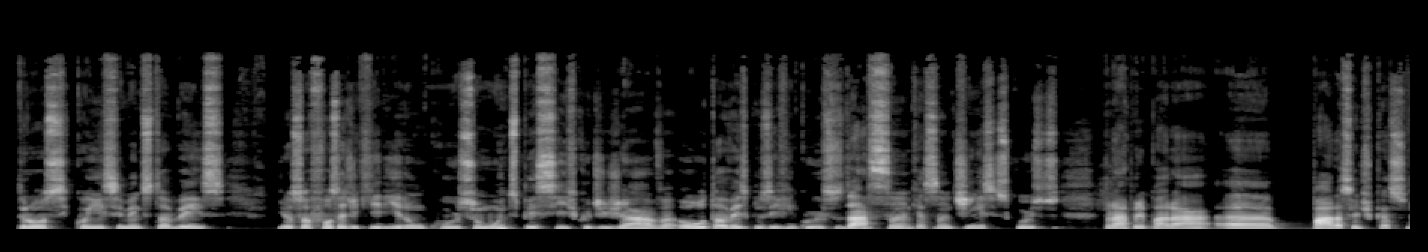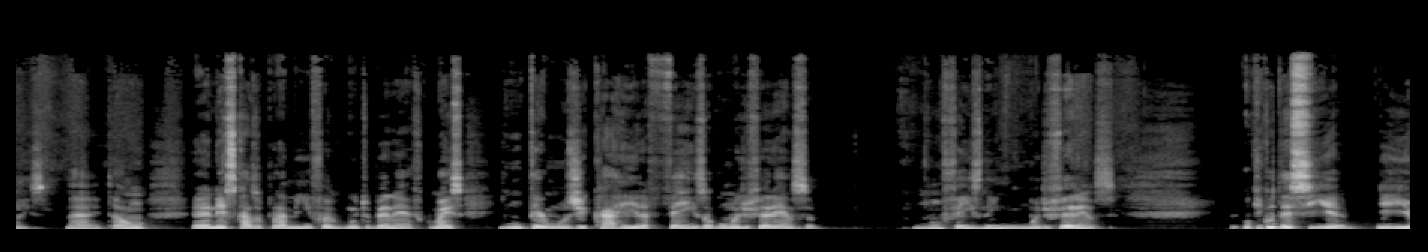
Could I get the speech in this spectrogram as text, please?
trouxe conhecimentos talvez eu só fosse adquirir um curso muito específico de Java, ou talvez inclusive em cursos da Sun, que a Sun tinha esses cursos, para preparar uh, para certificações. Né? Então, é, nesse caso, para mim, foi muito benéfico. Mas, em termos de carreira, fez alguma diferença? Não fez nenhuma diferença. O que acontecia, e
